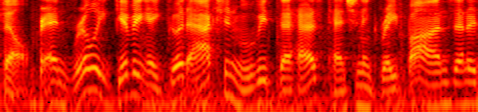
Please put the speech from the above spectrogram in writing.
film and really giving a good action movie that has tension and great bonds and a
